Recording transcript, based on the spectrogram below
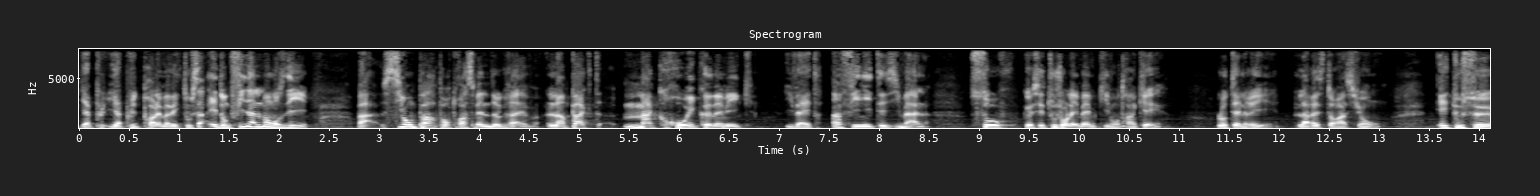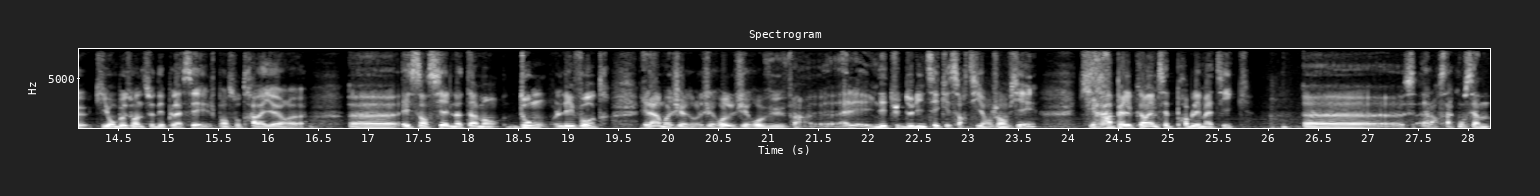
il y a plus, y a plus de problème avec tout ça. Et donc finalement, on se dit, bah, si on part pour trois semaines de grève, l'impact macroéconomique, il va être infinitésimal, sauf que c'est toujours les mêmes qui vont trinquer l'hôtellerie, la restauration et tous ceux qui ont besoin de se déplacer. Je pense aux travailleurs euh, euh, essentiels notamment, dont les vôtres. Et là, moi, j'ai j'ai re- j'ai revu, enfin, euh, une étude de l'Insee qui est sortie en janvier, qui rappelle quand même cette problématique. Euh, alors, ça concerne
